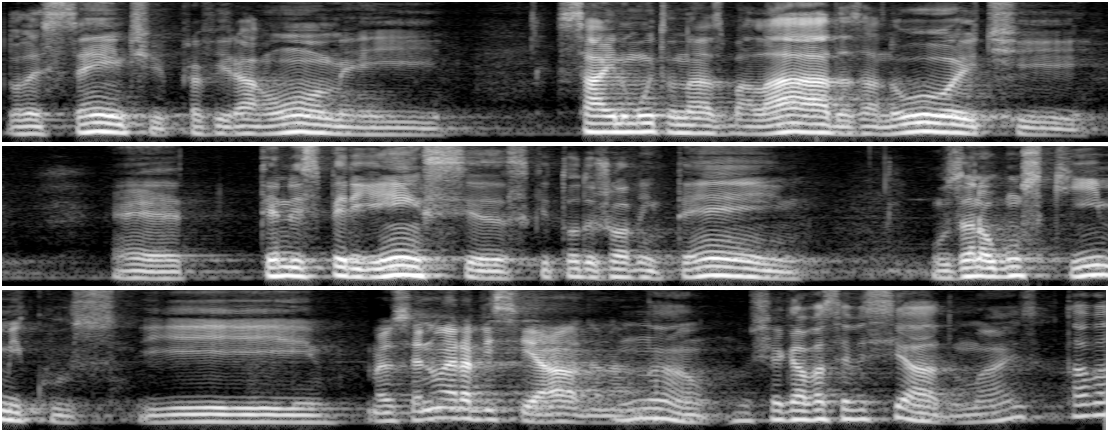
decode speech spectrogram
adolescente para virar homem e saindo muito nas baladas à noite. É, tendo experiências que todo jovem tem, usando alguns químicos e... Mas você não era viciado, né? Não, não chegava a ser viciado, mas eu estava,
